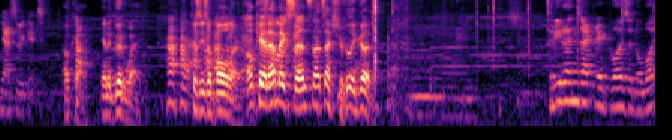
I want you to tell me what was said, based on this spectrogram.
yes, wicket. Okay, in a good way, because he's a bowler. Okay, that makes sense. That's actually really good. Three runs and it was a no ball.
